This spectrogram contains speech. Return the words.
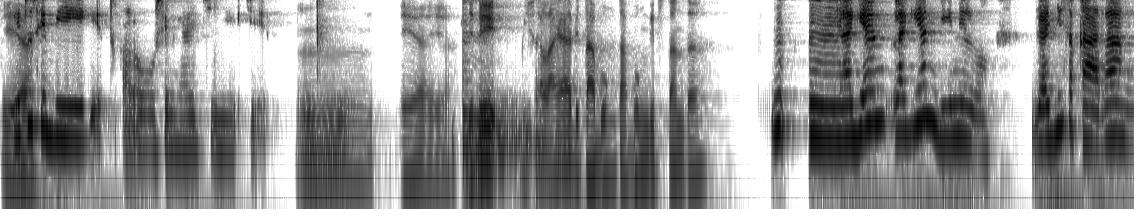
Iya. itu sih bi gitu kalau musim gaji gitu. Hmm, iya iya. Jadi Hmm. bisa lah ya ditabung-tabung gitu tante. Mm-mm, lagian lagian gini loh gaji sekarang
